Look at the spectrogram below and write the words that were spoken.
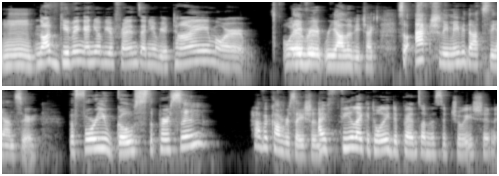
mm. not giving any of your friends any of your time or whatever. They re- reality checked. So actually, maybe that's the answer. Before you ghost the person, have a conversation. I feel like it totally depends on the situation.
